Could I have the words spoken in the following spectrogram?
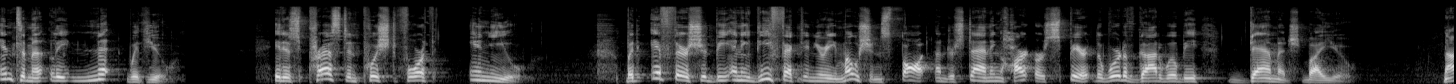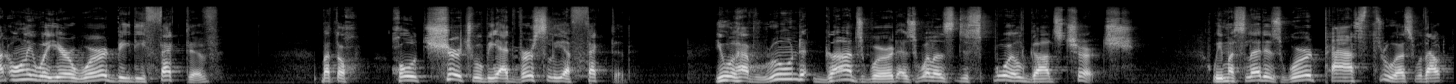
intimately knit with you. It is pressed and pushed forth in you. But if there should be any defect in your emotions, thought, understanding, heart, or spirit, the word of God will be damaged by you. Not only will your word be defective, but the whole church will be adversely affected. You will have ruined God's word as well as despoiled God's church. We must let his word pass through us without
